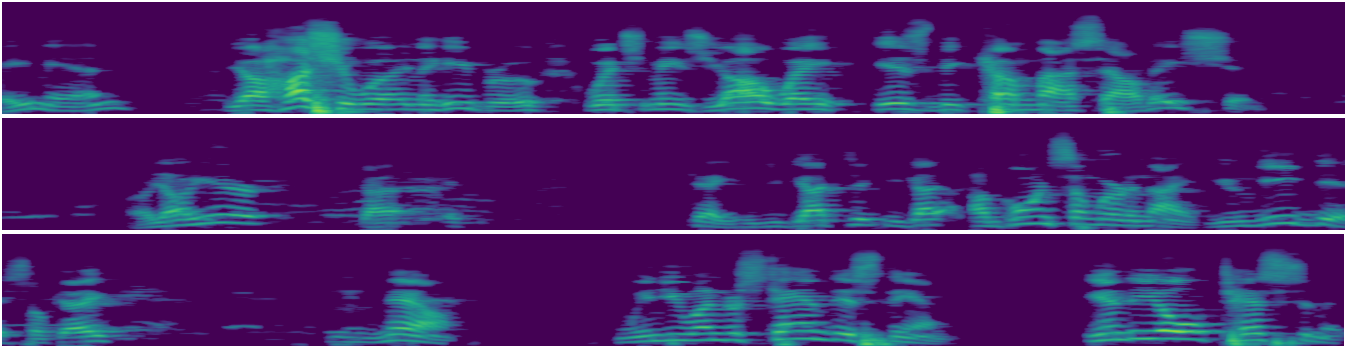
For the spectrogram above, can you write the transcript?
amen, Yahashua in the Hebrew, which means Yahweh is become my salvation. Are y'all here? Okay, you got to, you got, I'm going somewhere tonight. You need this, okay? Now, when you understand this then, in the Old Testament,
